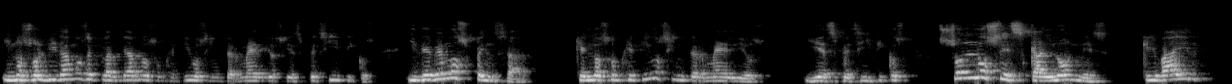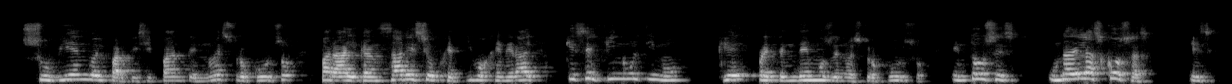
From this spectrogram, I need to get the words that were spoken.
y nos olvidamos de plantear los objetivos intermedios y específicos. Y debemos pensar que los objetivos intermedios y específicos son los escalones que va a ir subiendo el participante en nuestro curso para alcanzar ese objetivo general, que es el fin último que pretendemos de nuestro curso. Entonces, una de las cosas es,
